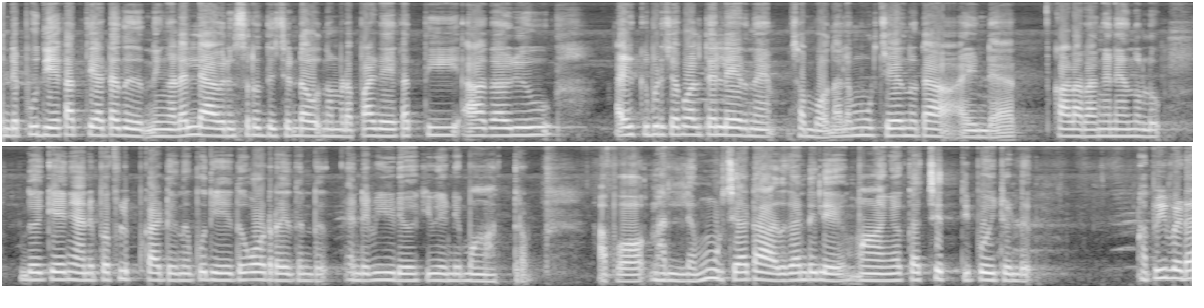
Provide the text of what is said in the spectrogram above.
എന്റെ പുതിയ കത്തിയാട്ടത്. നിങ്ങളെല്ലാവരും ശ്രദ്ധിച്ചിട്ടുണ്ടാവും. നമ്മുടെ പഴയ കത്തി ആകെ ഒരു അഴുക്ക് പിടിച്ച പോലത്തെ അല്ലായിരുന്നേ? സംഭവം നല്ല മൂർച്ചയായിരുന്നു കേട്ടോ അതിന്റെ കളർ അങ്ങനെയാണെന്നുള്ളൂ ഇതൊക്കെ ഞാനിപ്പോൾ ഫ്ലിപ്കാർട്ടിൽ നിന്ന് പുതിയ ഇത് ഓർഡർ ചെയ്തിട്ടുണ്ട്. എന്റെ വീഡിയോയ്ക്ക് വേണ്ടി മാത്രം. അപ്പോൾ നല്ല മൂർച്ചയായിട്ടാണ് അത് കണ്ടില്ലേ? മാങ്ങയൊക്കെ ചെത്തിപ്പോയിട്ടുണ്ട്. അപ്പോൾ ഇവിടെ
